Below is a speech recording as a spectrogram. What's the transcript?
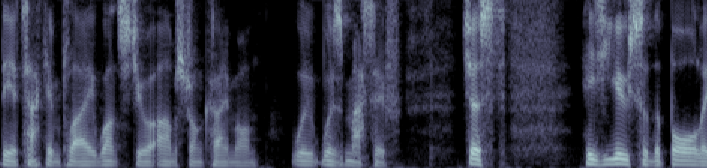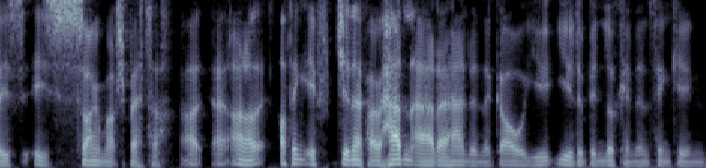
the attacking play once Stuart Armstrong came on was, was massive. Just his use of the ball is is so much better. I, I, I think if Djenepo hadn't had a hand in the goal, you, would have been looking and thinking,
